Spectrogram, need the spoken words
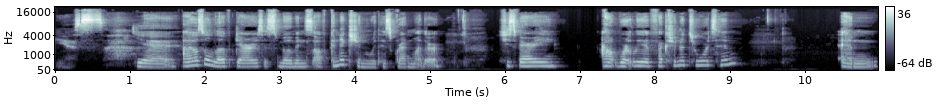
Yes. Yeah. I also love Darius's moments of connection with his grandmother. She's very outwardly affectionate towards him and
